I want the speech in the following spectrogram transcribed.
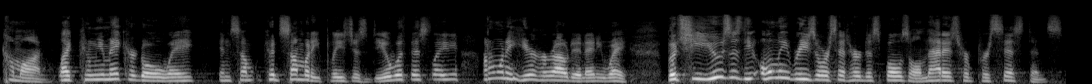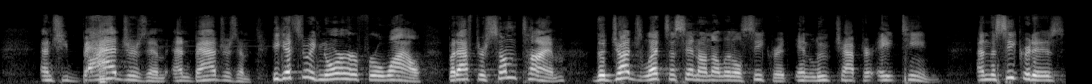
Come on. Like, can we make her go away? In some, could somebody please just deal with this lady? I don't want to hear her out in any way. But she uses the only resource at her disposal, and that is her persistence. And she badgers him and badgers him. He gets to ignore her for a while, but after some time, the judge lets us in on a little secret in Luke chapter 18. And the secret is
